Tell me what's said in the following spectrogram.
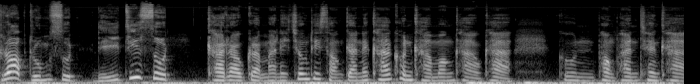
ครอบคลุมสุดดีที่สุดค่ะเรากลับมาในช่วงที่สองกันนะคะ คนข่าวมองข่าวค่ะ คุณผ่องพันธ์เชิญค่ะ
